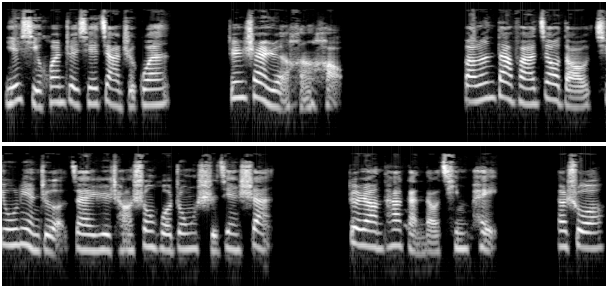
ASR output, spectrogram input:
也喜欢这些价值观。真善人很好。法轮大法教导修炼者在日常生活中实践善，这让他感到钦佩。”他说：“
